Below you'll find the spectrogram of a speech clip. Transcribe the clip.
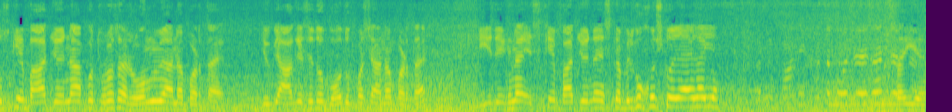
उसके बाद जो है ना, आपको थोड़ा सा रोंग में आना पड़ता है, क्योंकि आगे से तो बहुत ऊपर से आना पड़ता है। ये देखना, इसके बाद जो है ना, इसका बिल्कुल खुश्क हो जाएगा ये। पानी खत्म हो जाएगा सही है।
